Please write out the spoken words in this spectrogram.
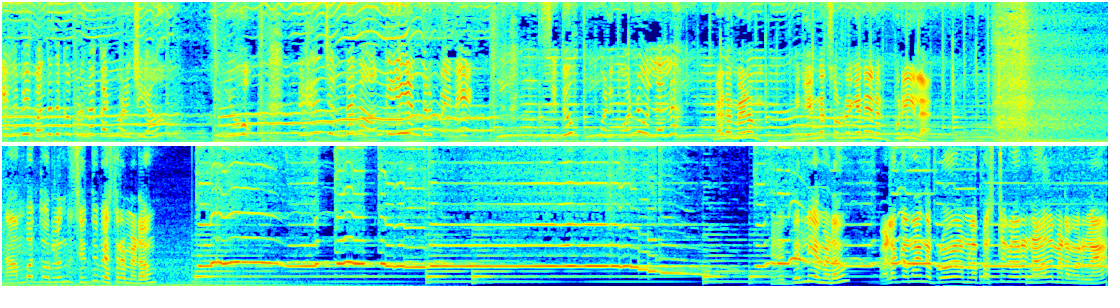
கிளம்பி வந்ததுக்கு அப்புறம் தான் கண் முழிச்சியா? ஐயோ தெரிஞ்சிருந்தா நான் அங்கேயே இருந்திருப்பேனே. சித்து உனக்கு ஒண்ணும் இல்லல்ல. மேடம் மேடம் நீங்க என்ன சொல்றீங்கன்னு எனக்கு புரியல. நான் அம்பத்தூர்ல இருந்து சித்து பேசுறேன் மேடம். தெரியலையா மேடம்? வழக்கமா இந்த ப்ரோக்ராம்ல ஃபர்ஸ்ட் கலர் நான் தான் மேடம் வருவேன்.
